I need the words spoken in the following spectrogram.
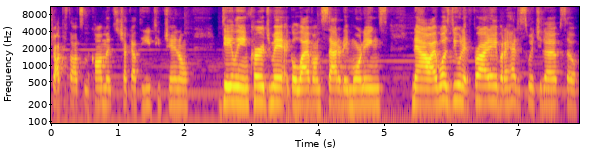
drop your thoughts in the comments. Check out the YouTube channel, Daily Encouragement. I go live on Saturday mornings. Now, I was doing it Friday, but I had to switch it up. So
